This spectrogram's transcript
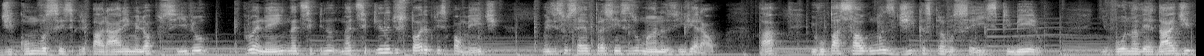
de como vocês se prepararem melhor possível para o Enem, na disciplina, na disciplina de História principalmente, mas isso serve para ciências humanas em geral, tá? Eu vou passar algumas dicas para vocês primeiro e vou, na verdade,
